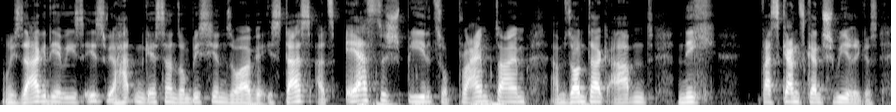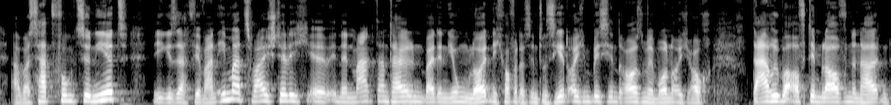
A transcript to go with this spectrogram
Und ich sage dir, wie es ist, wir hatten gestern so ein bisschen Sorge, ist das als erstes Spiel zur Primetime am Sonntagabend nicht was ganz, ganz Schwieriges. Aber es hat funktioniert. Wie gesagt, wir waren immer zweistellig äh, in den Marktanteilen bei den jungen Leuten. Ich hoffe, das interessiert euch ein bisschen draußen. Wir wollen euch auch darüber auf dem Laufenden halten.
